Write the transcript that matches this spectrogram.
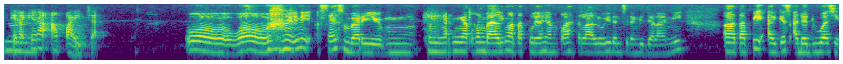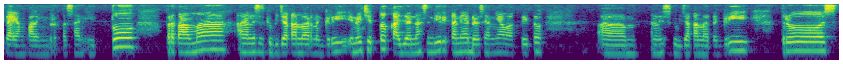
hmm. kira-kira apa Ica? Wow, wow, ini saya sembari mengingat-ingat kembali mata kuliah yang telah terlalui dan sedang dijalani. Uh, tapi I guess ada dua sih kak yang paling berkesan itu pertama analisis kebijakan luar negeri. Ini itu Kak Jana sendiri kan ya dosennya waktu itu um, analisis kebijakan luar negeri. Terus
